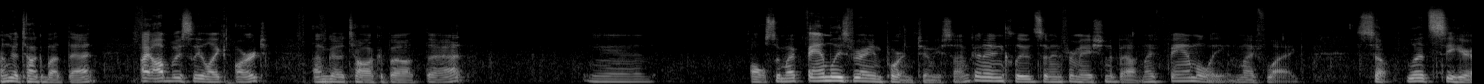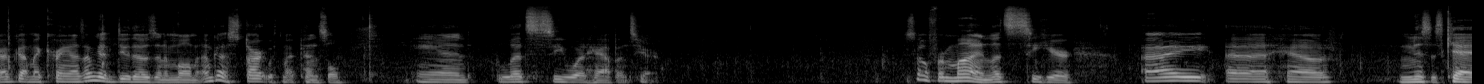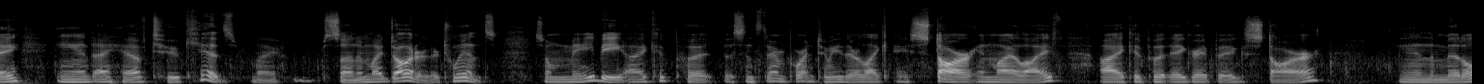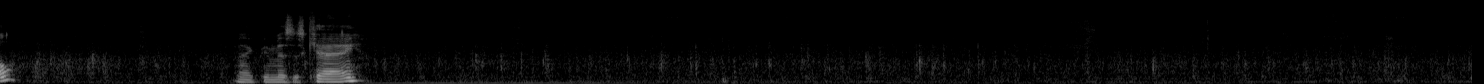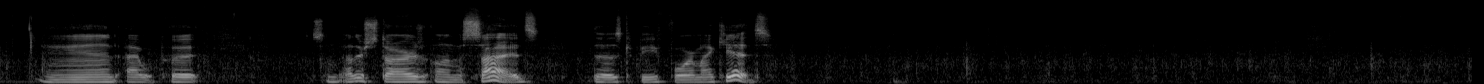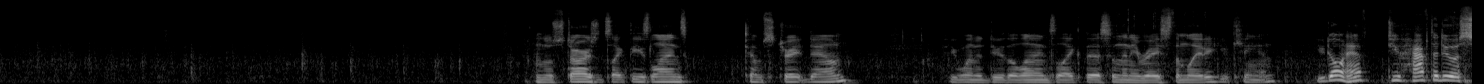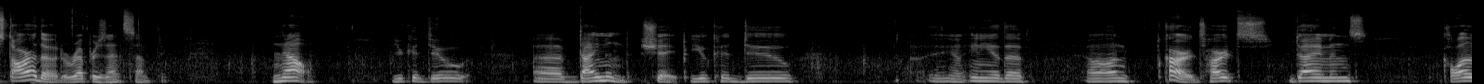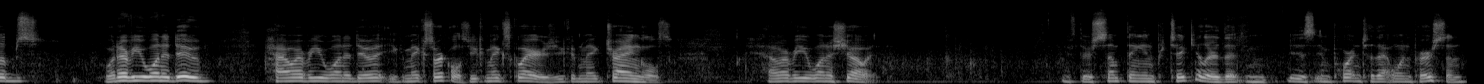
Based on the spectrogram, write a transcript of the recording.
I'm going to talk about that. I obviously like art. I'm going to talk about that. And also my family is very important to me. So I'm going to include some information about my family in my flag. So let's see here. I've got my crayons. I'm going to do those in a moment. I'm going to start with my pencil. And let's see what happens here. So for mine, let's see here. I uh, have Mrs. K and I have two kids, my son and my daughter. They're twins. So maybe I could put, since they're important to me, they're like a star in my life. I could put a great big star in the middle. That could be Mrs. K. and I will put some other stars on the sides. Those could be for my kids. And those stars, it's like these lines come straight down. If you want to do the lines like this and then erase them later, you can. You don't have, do you have to do a star though to represent something? No. You could do a diamond shape. You could do, uh, you know, any of the, on cards, hearts, diamonds, clubs, whatever you want to do, however you want to do it. You can make circles, you can make squares, you can make triangles, however you want to show it. If there's something in particular that is important to that one person,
